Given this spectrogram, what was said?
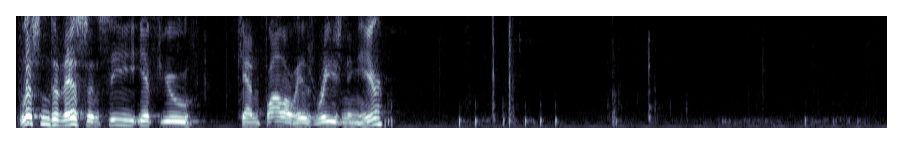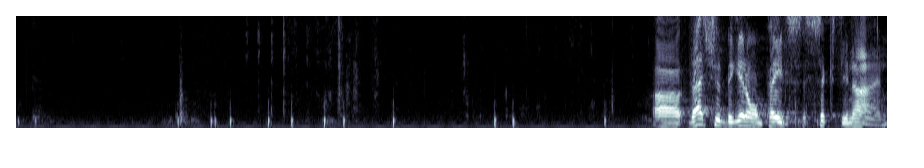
Listen to this and see if you can follow his reasoning here. Uh, that should begin on page 69.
